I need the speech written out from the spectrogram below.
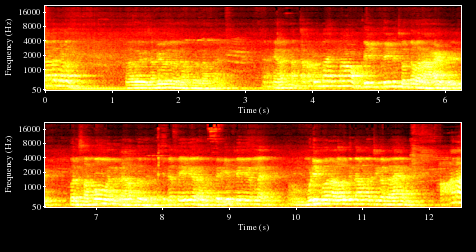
கடவுள்? சமீபத்தில் நடந்ததுனால எனக்கு தான் கடவுள் தான் எல்லாம் அப்படி இப்படின்னு சொன்ன ஒரு ஆள் ஒரு சம்பவம் வந்து நடந்தது. ஒரு சின்ன ஃபெயிலியர் அது பெரிய ஃபெயிலியர்ல முடி போற அளவுக்கு தான் வச்சுக்கோங்களேன். ஆனா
